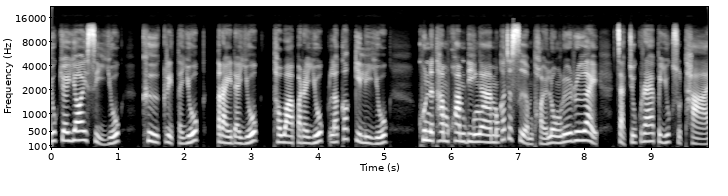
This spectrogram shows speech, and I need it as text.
ยุคย่อยๆ 4 ยุค คือกริตยุค ไตรดยุค ทวาปรยุค แล้วก็กิริยุค คุณธรรมความดีงามมันก็จะเสื่อมถอยลงเรื่อยๆ จากยุคแรกไปยุคสุดท้าย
